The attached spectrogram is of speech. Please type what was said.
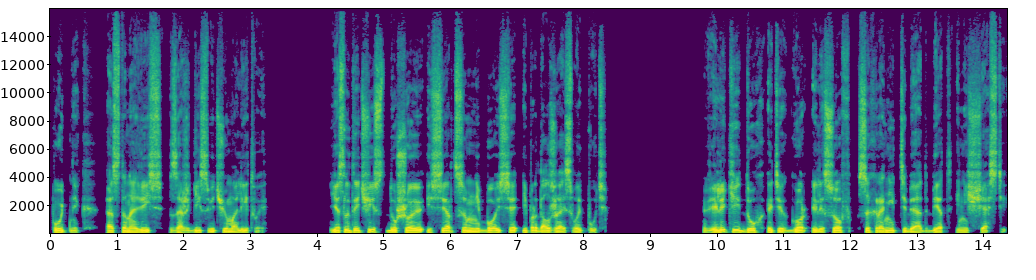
«Путник, остановись, зажги свечу молитвы. Если ты чист душою и сердцем, не бойся и продолжай свой путь. Великий дух этих гор и лесов сохранит тебя от бед и несчастий.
